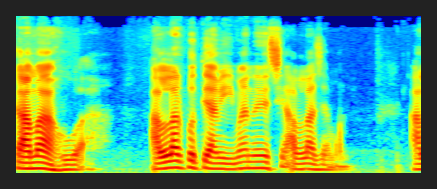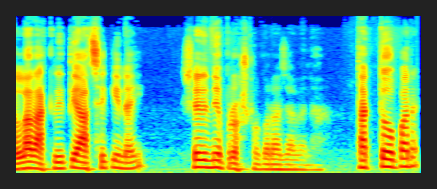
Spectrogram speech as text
কামা হুয়া। আল্লাহর প্রতি আমি ইমান এনেছি, আল্লাহ যেমন। আল্লাহর আকৃতি আছে কি নাই, সেটা নিয়ে প্রশ্ন করা যাবে না। থাকতেও পারে,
